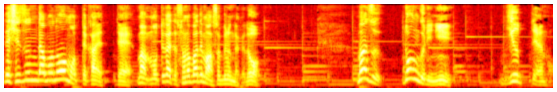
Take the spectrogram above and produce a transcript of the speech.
で沈んだものを持って帰ってまあ持って帰ってその場でも遊べるんだけどまずどんぐりにギュッてあの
